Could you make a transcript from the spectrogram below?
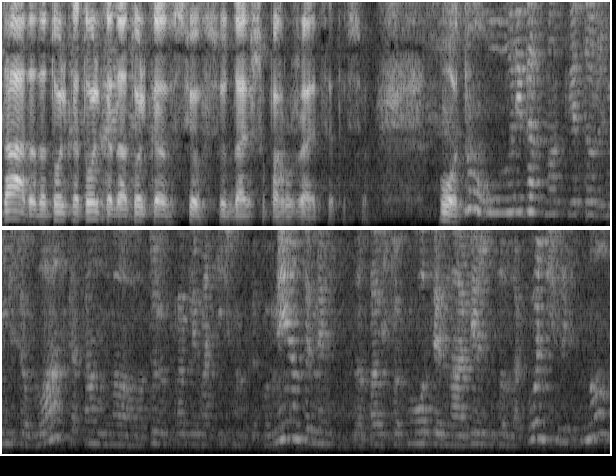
да, да, да, только, только, да, только все, все дальше погружается это все. Вот. Ну, у ребят в Москве тоже не все гладко, там а, тоже проблематично с документами, с, потому что квоты на беженцев закончились, но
